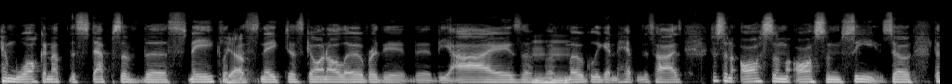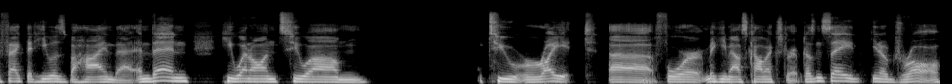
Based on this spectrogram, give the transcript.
Him walking up the steps of the snake, like Yep. the snake just going all over the the the eyes of, of Mhm. Mowgli getting hypnotized. Just an awesome, awesome scene. So the fact that he was behind that, and then he went on to um to write uh for Mickey Mouse comic strip. Doesn't say, you know, draw.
